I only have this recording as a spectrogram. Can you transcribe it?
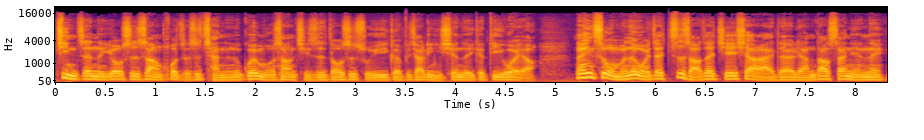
竞争的优势上，或者是产能的规模上，其实都是属于一个比较领先的一个地位啊。那因此，我们认为在至少在接下来的两到三年内，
